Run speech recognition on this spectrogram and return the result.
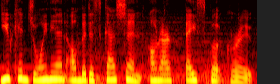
You can join in on the discussion on our Facebook group.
